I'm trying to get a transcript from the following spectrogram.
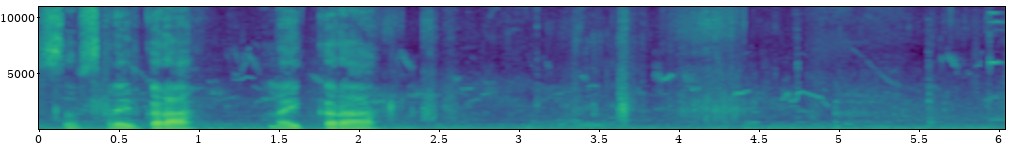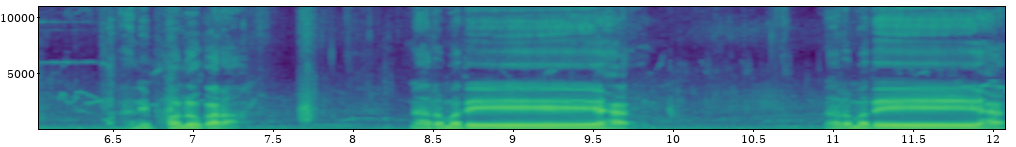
सबस्क्राईब करा लाईक करा आणि फॉलो करा. नर्मदे हर. नर्मदे हर.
